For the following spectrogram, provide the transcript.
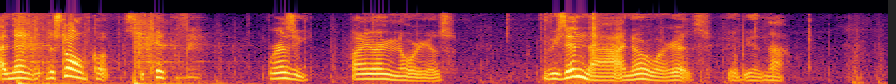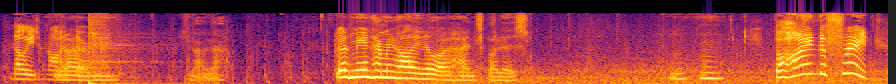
and then the storm comes. You kidding me? Where is he? I already know where he is. If he's in there, I know where he is. He'll be in there. No, he's not You know in what I there. He's not there. Good, me and Henry Holly know where hiding spot is. Mm-hmm. Behind the fridge.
